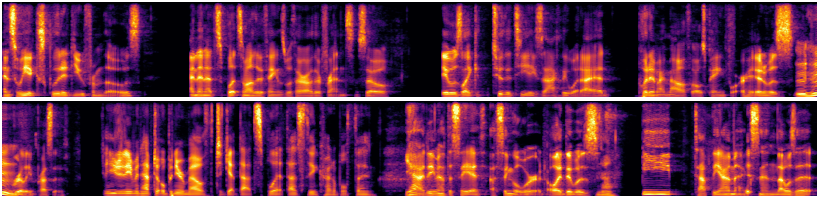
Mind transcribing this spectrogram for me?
and so he excluded you from those, and then had split some other things with our other friends. So it was like to the T exactly what I had put in my mouth while I was paying for. It was Mhm. really impressive. And you didn't even have to open your mouth to get that split. That's the incredible thing. Yeah, I didn't even have to say a, a single word. All I did was No. beep, tap the Amex, and that was it.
